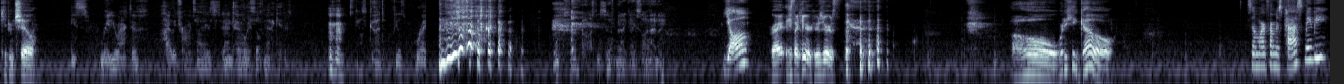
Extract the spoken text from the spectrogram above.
Keep him chill. he's radioactive, highly traumatized, and heavily self-medicated. Mhm. Feels good. Feels right. Some bastard self-medicates like that, eh? y'all? Right? He's like, here, here's yours. oh, where did he go? Somewhere from his past, maybe?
